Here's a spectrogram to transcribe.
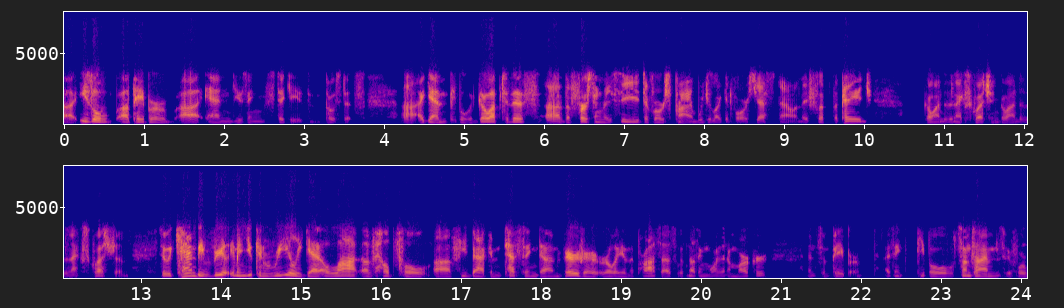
uh, easel uh, paper uh, and using stickies and post-its. Uh, again, people would go up to this. Uh, the first thing they see, divorce prime. Would you like a divorce? Yes, no. And they flip the page, go on to the next question, go on to the next question. So it can be really, I mean, you can really get a lot of helpful uh, feedback and testing done very, very early in the process with nothing more than a marker and some paper. I think people sometimes, if we're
